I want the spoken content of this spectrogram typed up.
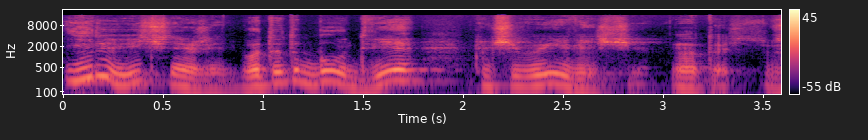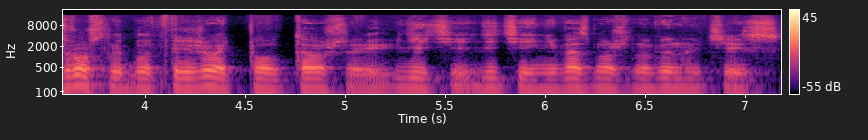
или личная жизнь. Вот это будут две ключевые вещи. Ну, то есть взрослые будут переживать по поводу того, что дети, детей невозможно вынуть из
